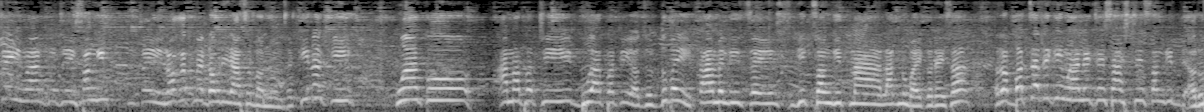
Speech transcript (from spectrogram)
चाहिँ उहाँहरूको चाहिँ सङ्गीत चाहिँ रगतमा दौडिरहेछ भन्नुहुन्छ। किनकि उहाँको आमापट्टि बुवापट्टि हजुर दुवै फ्यामिली चाहिँ गीत सङ्गीतमा लाग्नु भएको रहेछ। र बच्चादेखि उहाँले चाहिँ शास्त्रीय सङ्गीतहरू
